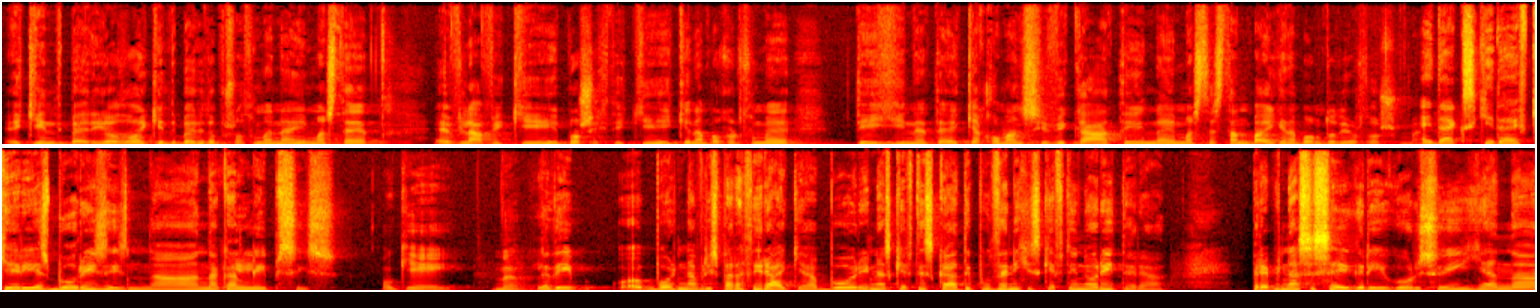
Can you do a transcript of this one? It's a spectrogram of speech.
εκείνη την περίοδο. Εκείνη την περίοδο προσπαθούμε να είμαστε ευλαβικοί, προσεκτικοί και να προκριθούμε τι γίνεται και ακόμα αν συμβεί κάτι να είμαστε stand-by για να μπορούμε να το διορθώσουμε. Εντάξει, κοίτα, ευκαιρίες μπορείς να ανακαλύψεις. Ok. Okay. Ναι. Δηλαδή, μπορεί να βρεις παραθυράκια, μπορεί να σκεφτείς κάτι που δεν είχες σκεφτεί νωρίτερα. Πρέπει να είσαι σε εγρήγορση για να,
